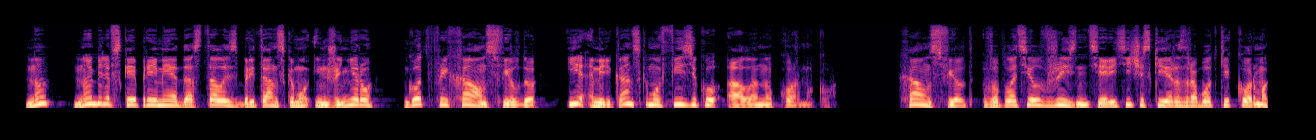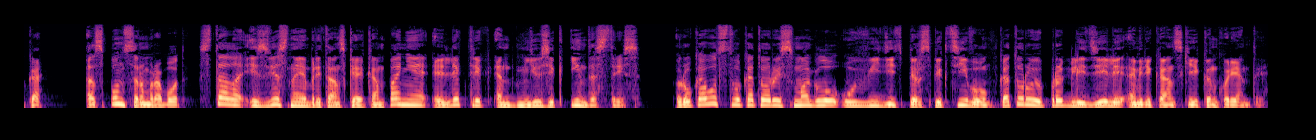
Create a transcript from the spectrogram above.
Но Нобелевская премия досталась британскому инженеру Готфри Хаунсфилду и американскому физику Алану Кормаку. Хаунсфилд воплотил в жизнь теоретические разработки Кормака, а спонсором работ стала известная британская компания Electric and Music Industries, руководство которой смогло увидеть перспективу, которую проглядели американские конкуренты.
